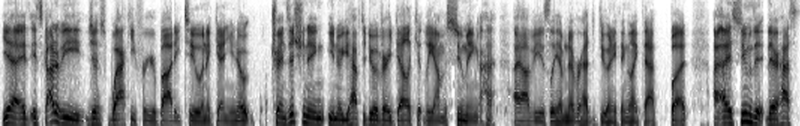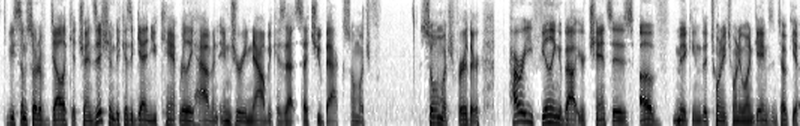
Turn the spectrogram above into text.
Yeah, it, has got to be just wacky for your body too. And again, you know, transitioning, you know, you have to do it very delicately. I'm assuming. I, I obviously have never had to do anything like that, but I, I, assume that there has to be some sort of delicate transition because again, you can't really have an injury now because that sets you back so much, so much further. How are you feeling about your chances of making the 2021 games in Tokyo?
